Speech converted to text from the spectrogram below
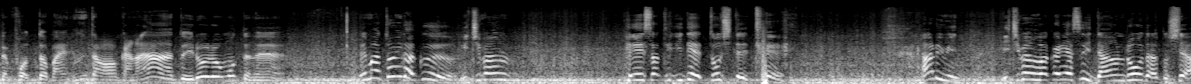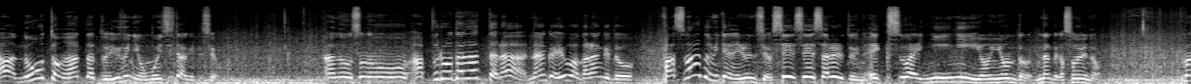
でポッドバインどうかなといろいろ思ってね。でまあとにかく一番閉鎖的で閉じてて ある意味一番分かりやすいダウンローダーとしてああノートがあったというふうに思いついたわけですよ。あのそのアップローダーだったらなんかよくわからんけどパスワードみたいなのいるんですよ。生成される時の。XY2244 とかなんだかそういうの。ま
